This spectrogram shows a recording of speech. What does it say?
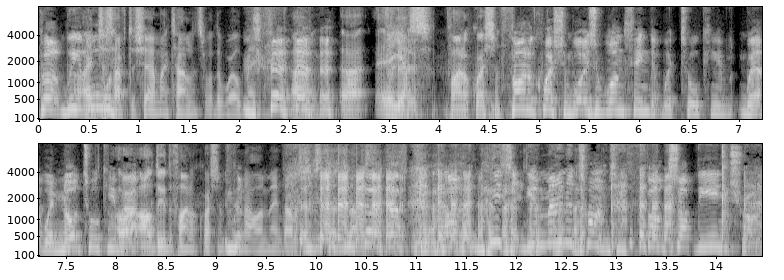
but we I all. just have to share my talents with the world, mate. um, uh, uh, yes, final question. Final question: What is the one thing that we're talking about? We're, we're not talking All right, about. I'll do the final question from now on, mate. That was just. That, that was, this, the amount of times he fucks up the intro.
